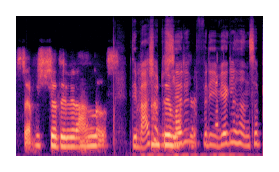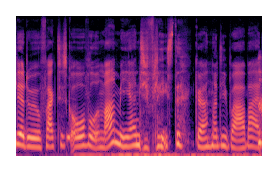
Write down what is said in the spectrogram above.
så derfor synes jeg, det er lidt anderledes. Det er meget sjovt, du Det er siger det, fordi i virkeligheden så bliver du jo faktisk overvåget meget mere, end de fleste gør, når de er på arbejde.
